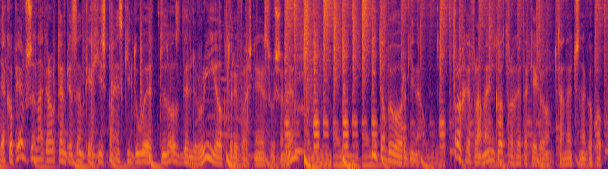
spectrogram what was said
Jako pierwszy nagrał tę piosenkę hiszpański duet Los del Rio, który właśnie słyszymy. I to był oryginał. Trochę flamenko, trochę takiego tanecznego popu.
